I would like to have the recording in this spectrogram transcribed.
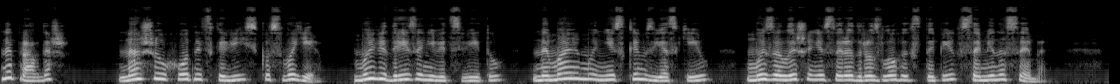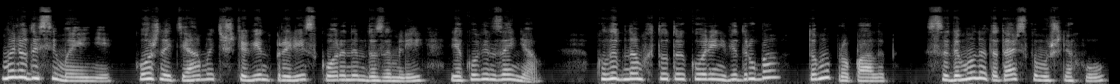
не правда ж? Наше уходницьке військо своє. Ми відрізані від світу, не маємо ні з ким зв'язків, ми залишені серед розлогих степів самі на себе. Ми люди сімейні, кожний тямить, що він приріс коренем до землі, яку він зайняв. Коли б нам хто той корінь відрубав, то ми пропали б. Сидимо на татарському шляху,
